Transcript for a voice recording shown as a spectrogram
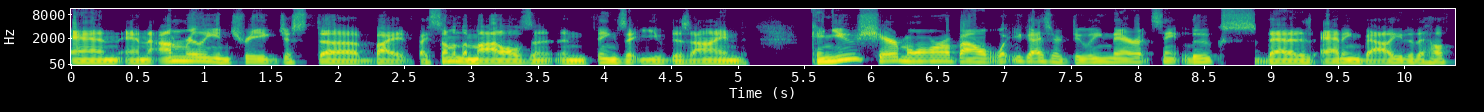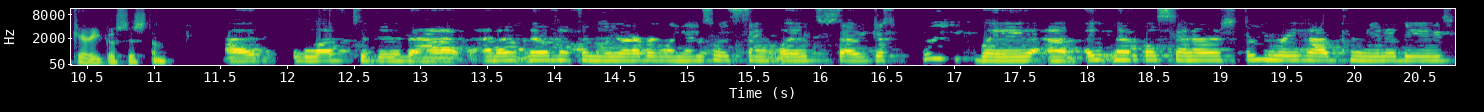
and and I'm really intrigued just uh, by by some of the models and, and, things that you've designed Can you share more about what you guys are doing there at St. Luke's that is adding value to the healthcare ecosystem? I'd love to do that. I don't know how familiar everyone is with St. Luke's. So, just briefly, um, eight medical centers, three rehab communities,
